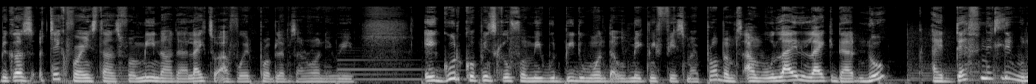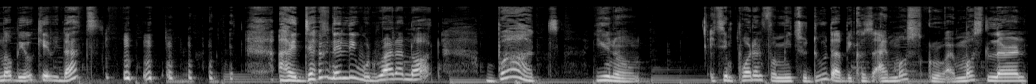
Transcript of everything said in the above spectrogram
Because, take for instance, for me now that I like to avoid problems and run away, a good coping skill for me would be the one that would make me face my problems. And will I like that? No, I definitely would not be okay with that. I definitely would rather not. But, you know, it's important for me to do that because I must grow. I must learn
